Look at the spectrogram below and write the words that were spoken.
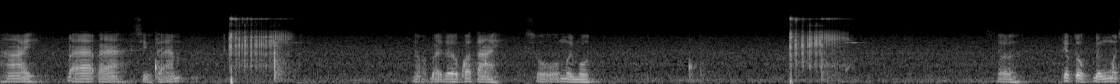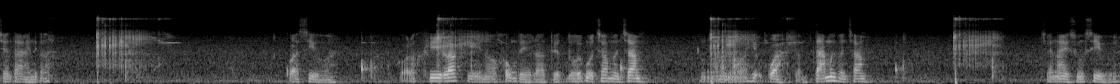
233 xỉu 8 Đó, bây giờ qua tài số 11 rồi tiếp tục đứng một chén tài nữa. Qua xỉu mà gọi là khi lắc thì nó không thể là tuyệt đối 100% nhưng mà nó hiệu quả tầm 80 phần trăm. Chén này xuống xỉu ấy.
